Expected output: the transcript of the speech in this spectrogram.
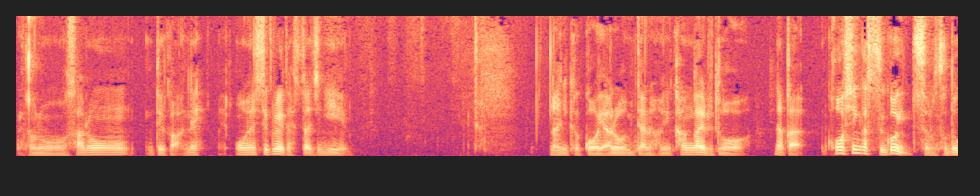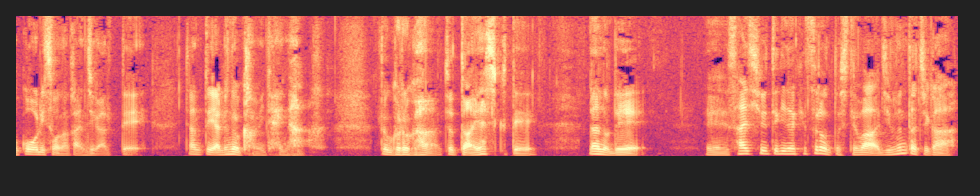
うそのサロンっていうかね応援してくれた人たちに何かこうやろうみたいなふうに考えるとなんか更新がすごいその滞りそうな感じがあってちゃんとやるのかみたいな ところがちょっと怪しくてなので、えー、最終的な結論としては自分たちが、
